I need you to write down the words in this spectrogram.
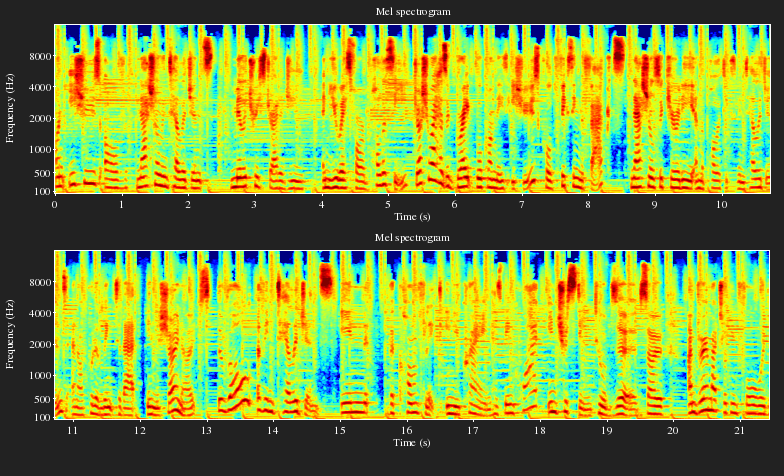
on issues of national intelligence, military strategy, and US foreign policy. Joshua has a great book on these issues called Fixing the Facts National Security and the Politics of Intelligence, and I'll put a link to that in the show notes. The role of intelligence in the conflict in Ukraine has been quite interesting to observe. So I'm very much looking forward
